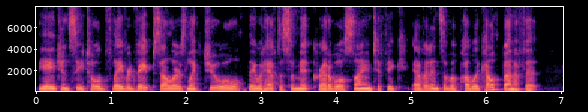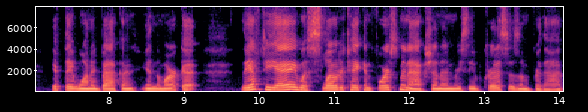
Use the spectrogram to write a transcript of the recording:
The agency told flavored vape sellers like Juul they would have to submit credible scientific evidence of a public health benefit if they wanted back in the market. The FDA was slow to take enforcement action and received criticism for that.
